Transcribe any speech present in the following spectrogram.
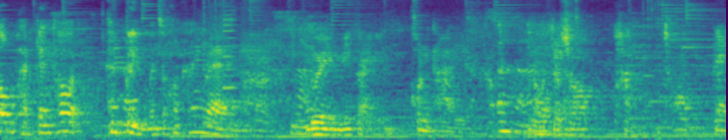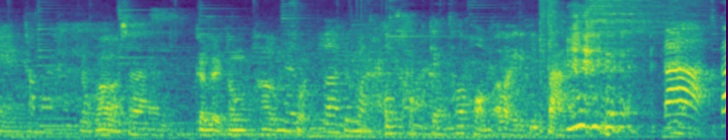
ต้มผัดแกงทอด คือกลิ่นมันจะค่อนข้างแรงด้วยนิสัยคนไทยอะครับ อ่าฮะ เราจะชอบผัดชอบแกงทำอาหาร แล้วก็ใช่ก็เลยต้องเพิ่มส่วนนี้ขึ้นมา ต้มผัดแกงทอดหอมอร่อยในพริบตา ก็ก็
